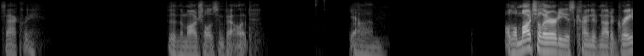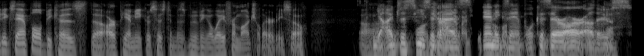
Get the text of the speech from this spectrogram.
Exactly. Then the module isn't valid. Yeah. Um, although modularity is kind of not a great example because the RPM ecosystem is moving away from modularity. So yeah, um, I just use it as might be a an example because there are others.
